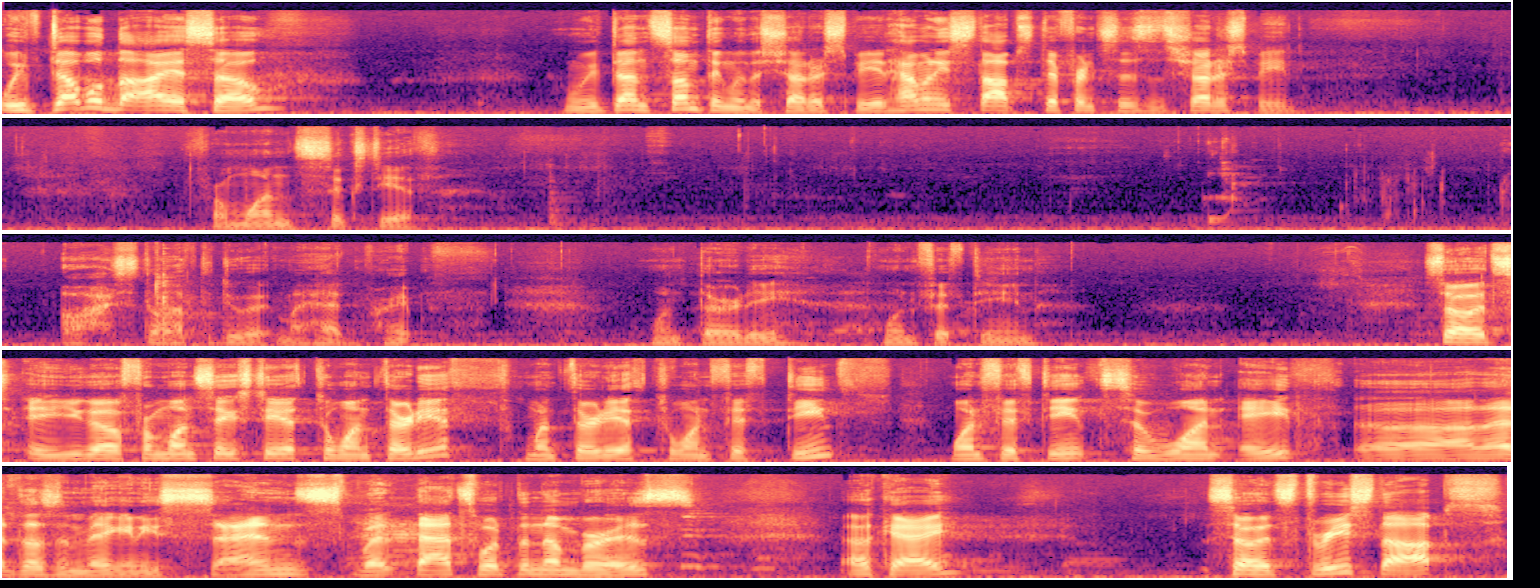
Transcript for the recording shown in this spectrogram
we've doubled the ISO. And we've done something with the shutter speed. How many stops difference is the shutter speed from 1 60th? Oh, I still have to do it in my head, right? 130, 115. So it's you go from 1 60th to 1 30th, 1 30th to 1 15th, 1 15th to 1 8th. Uh, that doesn't make any sense, but that's what the number is. Okay. So it's three stops,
